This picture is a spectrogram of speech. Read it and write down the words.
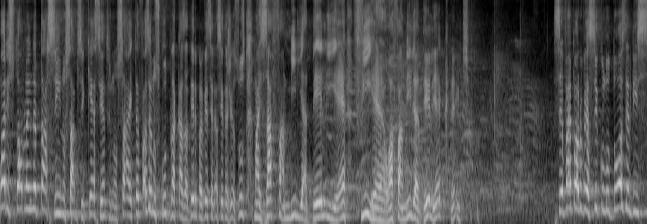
O Aristóbulo ainda está assim, não sabe se quer, se entra e não sai, está fazendo os cultos na casa dele para ver se ele aceita Jesus, mas a família dele é fiel, a família dele é crente. Você vai para o versículo 12, ele diz:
